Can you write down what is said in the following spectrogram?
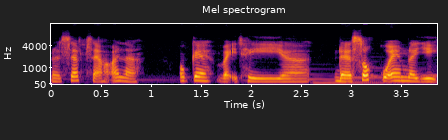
rồi sếp sẽ hỏi là ok vậy thì uh, đề xuất của em là gì?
